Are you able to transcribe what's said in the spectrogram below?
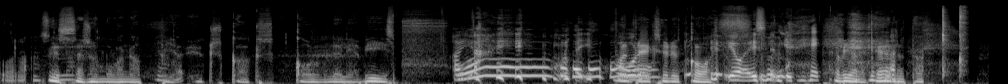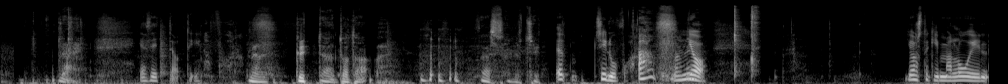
Tuolla on Missä se on mulla nappia? Yksi, kaksi, kolme, neljä, viisi. Ai, ai. Anteeksi nyt kovasti. Joo, ei se Ja vielä kertaan. Näin. Ja sitten on Tiina vuoro. Mä kyttään tota tässä nyt sitten. Sinun vuoro. Ah, no niin. Joo. Jostakin mä luin,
